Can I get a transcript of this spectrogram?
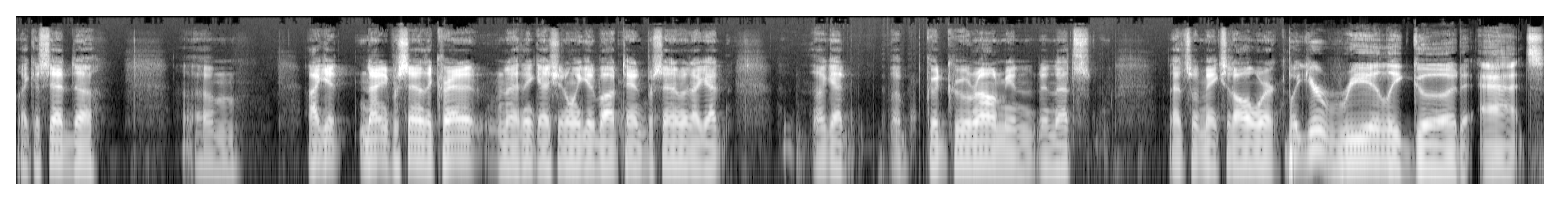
like I said, uh, um, I get ninety percent of the credit, and I think I should only get about ten percent of it. I got, I got a good crew around me, and, and that's that's what makes it all work. But you're really good at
